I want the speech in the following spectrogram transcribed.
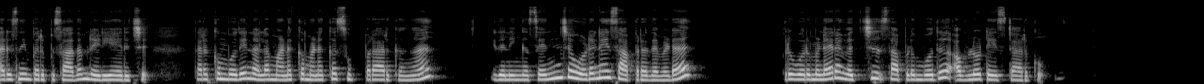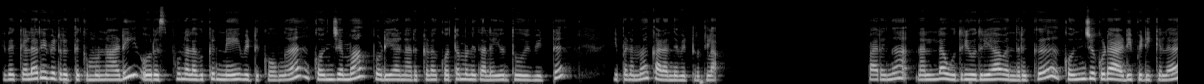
அரிசி பருப்பு சாதம் ரெடி ஆயிடுச்சு திறக்கும் போதே நல்லா மணக்க மணக்க சூப்பராக இருக்குங்க. இதை நீங்கள் செஞ்ச உடனே சாப்பிட்றத விட ஒரு ஒரு மணி நேரம் வச்சு சாப்பிடும்போது அவ்வளோ டேஸ்ட்டாக இருக்கும். இதை கிளறி விடுறதுக்கு முன்னாடி ஒரு ஸ்பூன் அளவுக்கு நெய் விட்டுக்கோங்க. கொஞ்சமாக பொடியாக நறுக்கிற கொத்தமல்லி தலையும் தூவி விட்டு இப்போ நம்ம கலந்து விட்டுருக்கலாம். பாருங்கள் நல்லா உதிரி உதிரியாக வந்திருக்கு. கொஞ்சம் கூட அடி பிடிக்கலை.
